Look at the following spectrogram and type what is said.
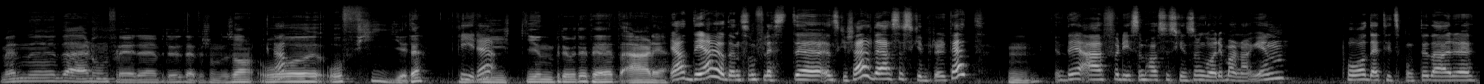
Men eh, det er noen flere prioriteter, som du sa. Og, og fire. Fire. Hvilken prioritet er det? Ja, det er jo den som flest eh, ønsker seg. Det er søskenprioritet. Mm. Det er for de som har søsken som går i barnehagen på det tidspunktet der eh,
